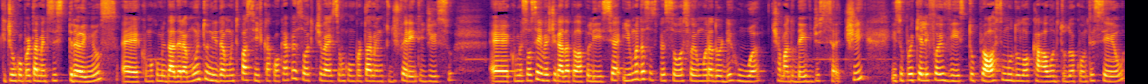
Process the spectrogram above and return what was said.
que tinham comportamentos estranhos. É, como a comunidade era muito unida, muito pacífica, qualquer pessoa que tivesse um comportamento diferente disso é, começou a ser investigada pela polícia e uma dessas pessoas foi um morador de rua chamado David Sutti. Isso porque ele foi visto próximo do local onde tudo aconteceu.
